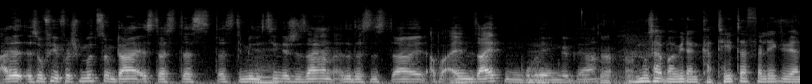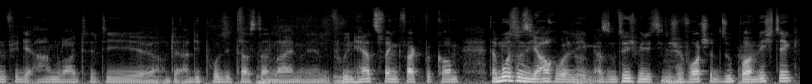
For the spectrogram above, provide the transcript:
alle, so viel Verschmutzung da ist, dass, dass, dass die medizinische Sachen, also dass es da auf allen Seiten ein Problem mhm. gibt. Ja. ja. muss halt mal wieder ein Katheter verlegt werden für die armen Leute, die äh, unter Adipositas dann mhm. leiden und einen frühen Herzinfarkt bekommen. Da muss man sich auch überlegen. Also natürlich medizinischer Fortschritt super und wichtig.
